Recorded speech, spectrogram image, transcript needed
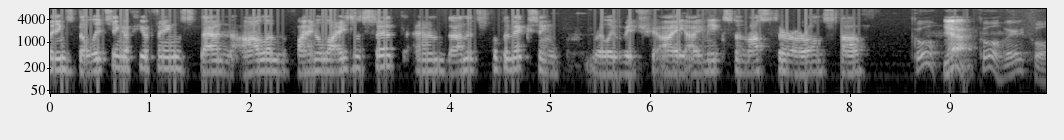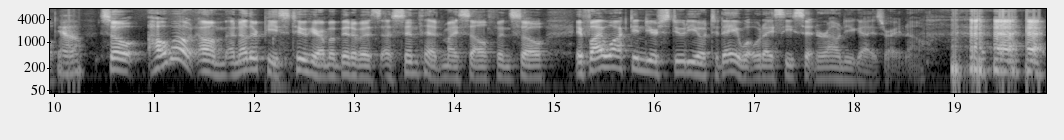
things deleting a few things then alan finalizes it and then it's to the mixing really which i i mix and master our own stuff Cool. Yeah. Cool. Very cool. yeah So, how about um, another piece too? Here, I'm a bit of a, a synth head myself, and so if I walked into your studio today, what would I see sitting around you guys right now?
